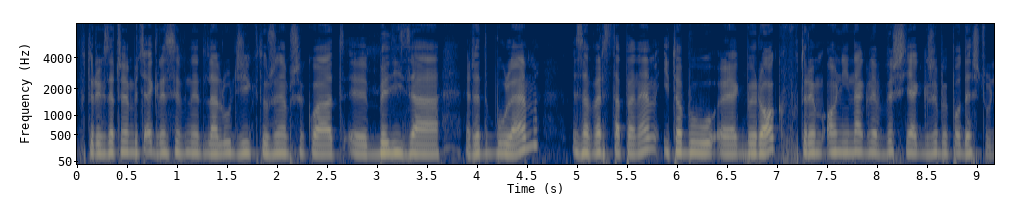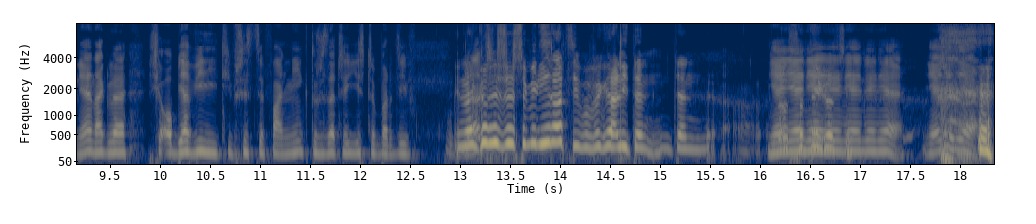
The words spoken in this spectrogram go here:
W których zacząłem być agresywny dla ludzi, którzy na przykład y, byli za Red Bullem, za Verstappenem i to był e, jakby rok, w którym oni nagle wyszli jak grzyby po deszczu, nie? Nagle się objawili ci wszyscy fani, którzy zaczęli jeszcze bardziej I najgorzej, że jeszcze mieli rację, bo wygrali ten, ten Nie, nie, nie, nie, nie, nie, nie, nie, nie, nie.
